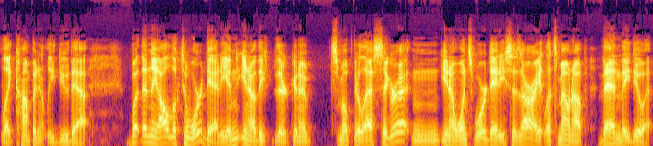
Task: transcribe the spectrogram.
like competently do that. But then they all look toward Daddy and you know, they they're gonna smoke their last cigarette and you know once war daddy says all right let's mount up then they do it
